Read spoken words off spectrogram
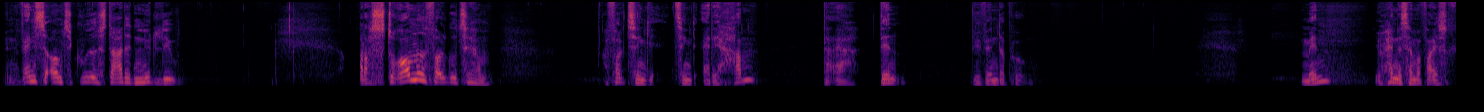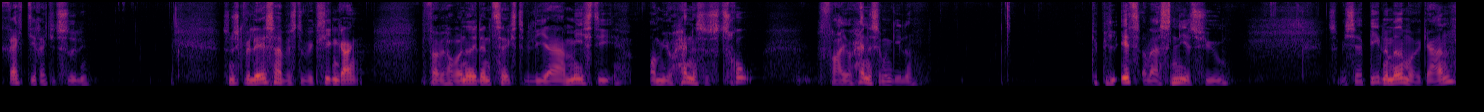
men vend sig om til Gud og starte et nyt liv. Og der strømmede folk ud til ham. Og folk tænkte, tænkte, er det ham, der er den, vi venter på? Men Johannes han var faktisk rigtig, rigtig tydelig. Så nu skal vi læse her, hvis du vil klikke en gang, før vi hopper ned i den tekst, vi lige er mest i, om Johannes' tro fra Johannes evangeliet. Kapitel 1 og vers 29. Så hvis jeg har Bibelen med, må I gerne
